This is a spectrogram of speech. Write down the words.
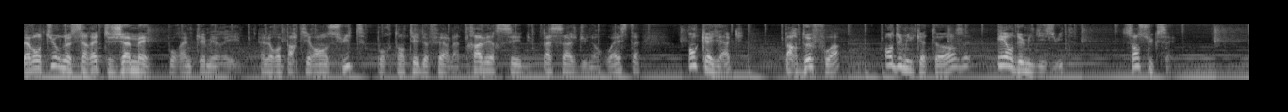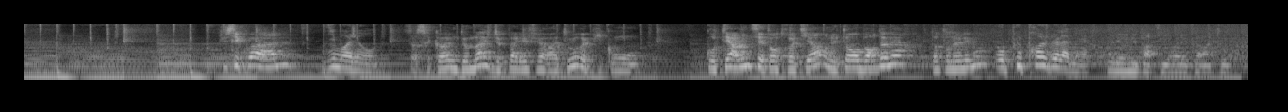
L'aventure ne s'arrête jamais pour Anne Kéméré. Elle repartira ensuite pour tenter de faire la traversée du passage du Nord-Ouest en kayak, par deux fois, en 2014 et en 2018, sans succès. Tu sais quoi, Anne? Dis-moi, Jérôme. Ça serait quand même dommage de pas aller faire un tour et puis qu'on qu'on termine cet entretien en étant en bord de mer, dans ton élément? Au plus proche de la mer. Allez, on est parti, on va aller faire un tour.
